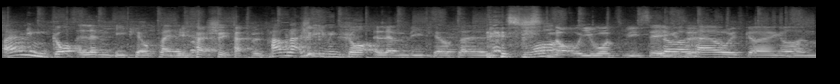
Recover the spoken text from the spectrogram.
I haven't even got 11 BPL players. You actually haven't. haven't actually even got 11 BPL players. It's just what not what you want to be seeing, the is it? hell is going on?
